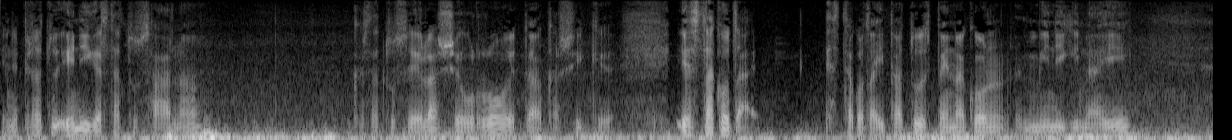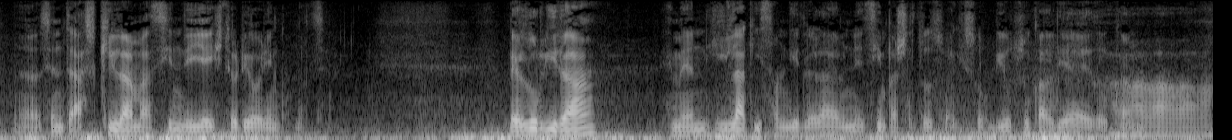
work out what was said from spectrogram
Ene pentsatu, eni gertatu zahana, gertatu zela, seurro eta kasik eh, ez dakota, ez dakota ipatu ez peinakon miniki nahi, eh, zenta askila mazin deia historia horien kondatzen. Beldur gira, hemen hilak izan direla, hemen ezin pasatu zuak izo, bihotzuk aldea edo Ah, kan. ah, ah.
